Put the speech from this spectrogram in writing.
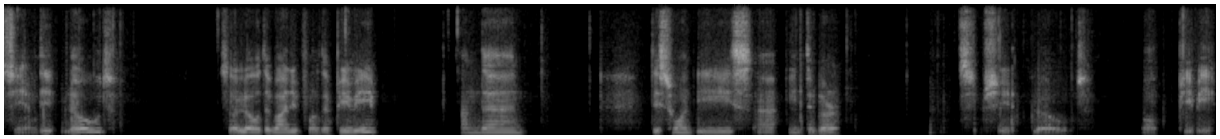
Cmd load. So load the value for the pv and then this one is uh, integer. Cmd load of pv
